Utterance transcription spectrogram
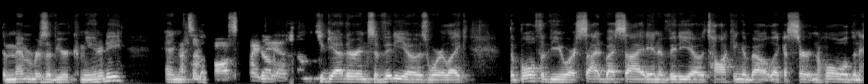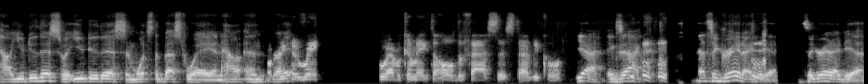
the members of your community and that's an awesome idea. Together into videos where like the both of you are side by side in a video talking about like a certain hold and how you do this, what you do this, and what's the best way and how and right. Whoever can make the hold the fastest, that'd be cool. Yeah, exactly. That's a great idea. It's a great idea.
